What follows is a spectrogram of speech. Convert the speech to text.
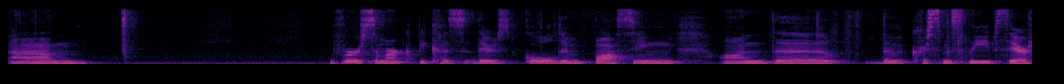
um, Versamark because there's gold embossing on the the Christmas leaves there.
